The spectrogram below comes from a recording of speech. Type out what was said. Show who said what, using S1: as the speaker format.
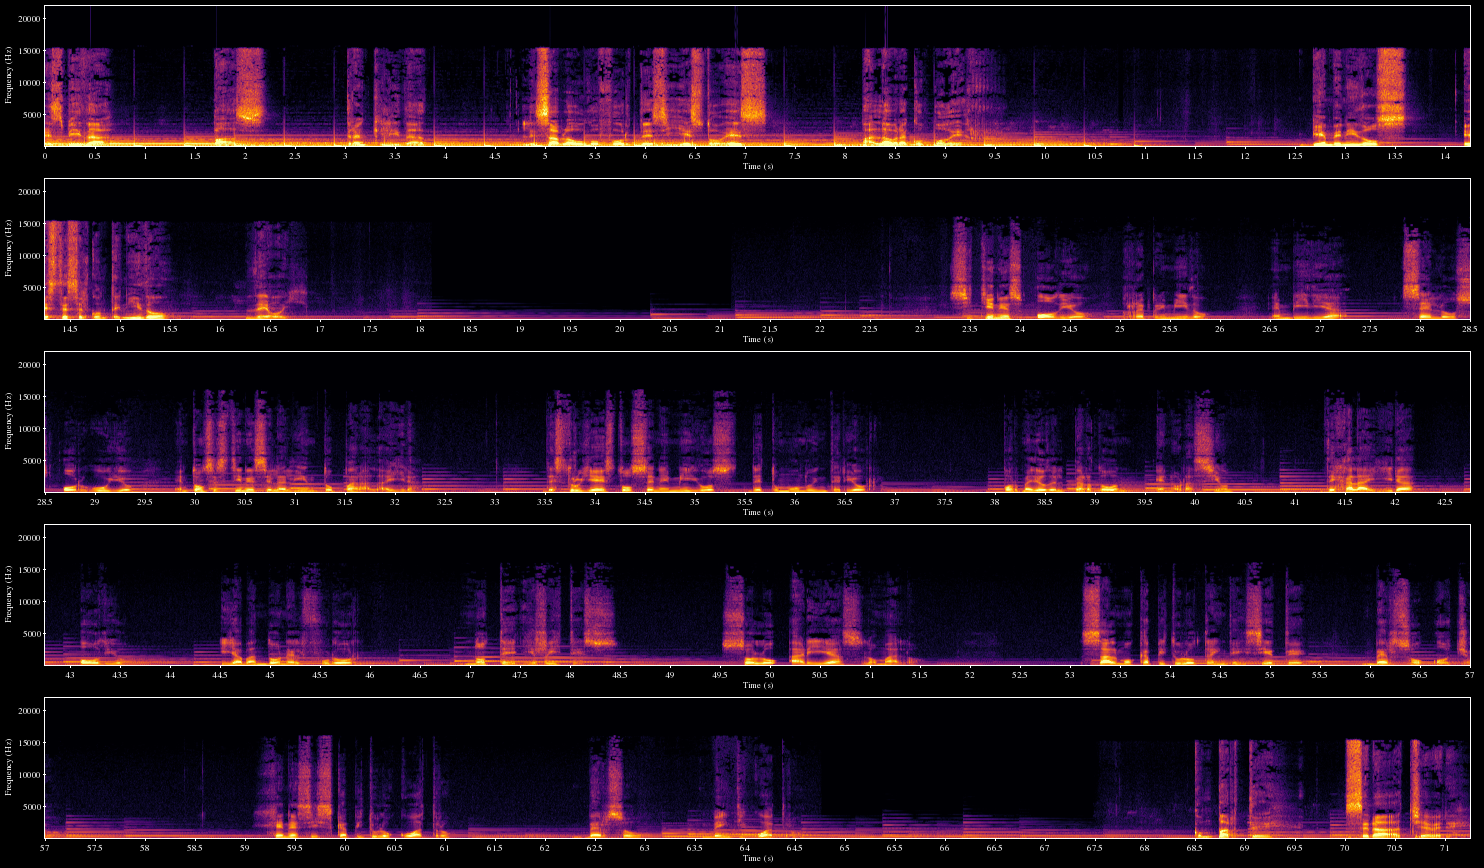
S1: es vida, paz, tranquilidad. Les habla Hugo Fortes y esto es Palabra con Poder. Bienvenidos, este es el contenido de hoy. Si tienes odio reprimido, envidia, celos, orgullo, entonces tienes el aliento para la ira. Destruye estos enemigos de tu mundo interior por medio del perdón en oración. Deja la ira, odio y abandona el furor. No te irrites, solo harías lo malo. Salmo capítulo 37, verso 8. Génesis capítulo 4, verso 24. Comparte, será chévere.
